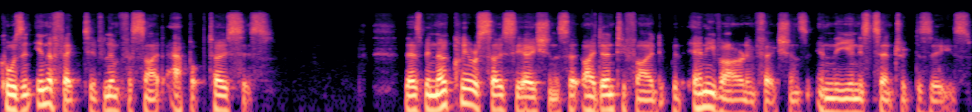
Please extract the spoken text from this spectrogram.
causing ineffective lymphocyte apoptosis. There's been no clear association identified with any viral infections in the unicentric disease.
